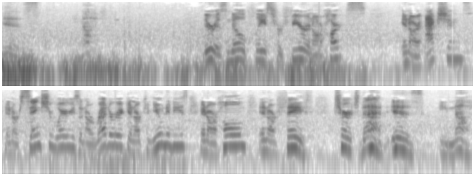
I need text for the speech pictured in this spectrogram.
is enough. There is no place for fear in our hearts, in our actions, in our sanctuaries, in our rhetoric, in our communities, in our home, in our faith. Church, that is enough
